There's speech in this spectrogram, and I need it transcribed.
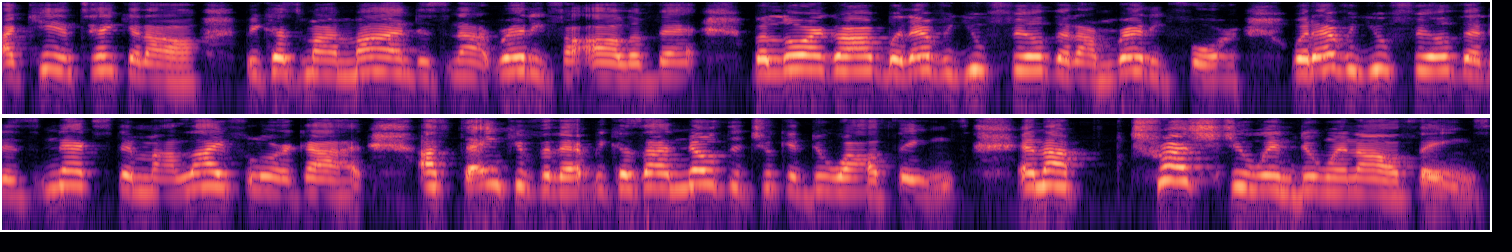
I can't take it all because my mind is not ready for all of that. But Lord God, whatever you feel that I'm ready for, whatever you feel that that is next in my life, Lord God. I thank you for that because I know that you can do all things. And I trust you in doing all things.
